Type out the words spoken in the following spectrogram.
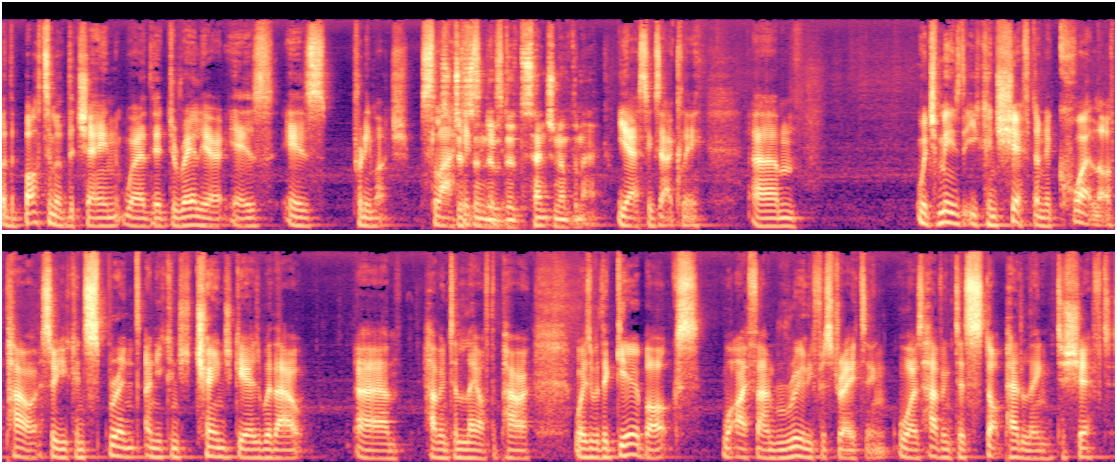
but the bottom of the chain where the derailleur is is pretty much slack. Just It's- under it's- the tension of the neck. Yes, exactly. Um, which means that you can shift under quite a lot of power. So you can sprint and you can change gears without um, having to lay off the power. Whereas with a gearbox, what I found really frustrating was having to stop pedaling to shift,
